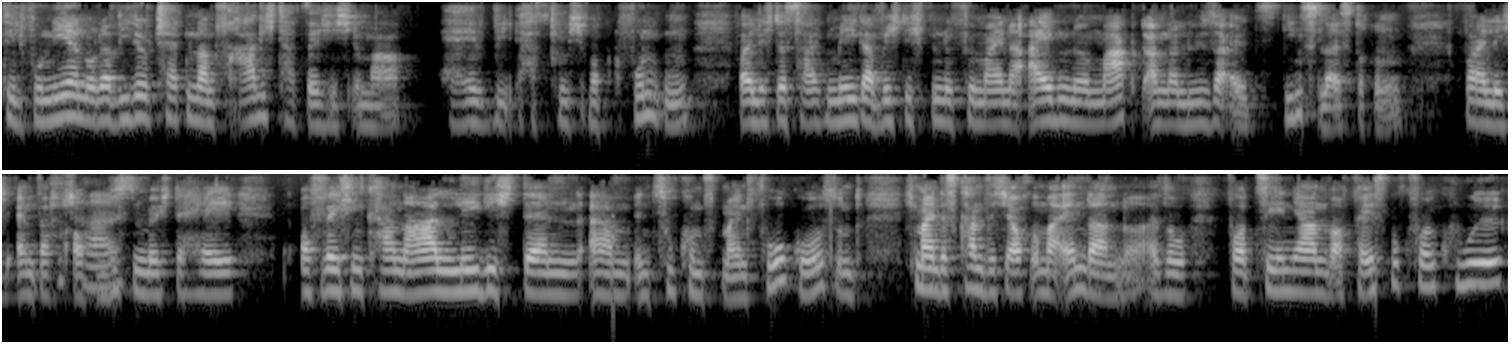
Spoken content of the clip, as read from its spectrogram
telefonieren oder Videochatten, dann frage ich tatsächlich immer, hey, wie hast du mich überhaupt gefunden? Weil ich das halt mega wichtig finde für meine eigene Marktanalyse als Dienstleisterin, weil ich einfach Total. auch wissen möchte, hey, auf welchen Kanal lege ich denn ähm, in Zukunft meinen Fokus? Und ich meine, das kann sich auch immer ändern. Ne? Also vor zehn Jahren war Facebook voll cool,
